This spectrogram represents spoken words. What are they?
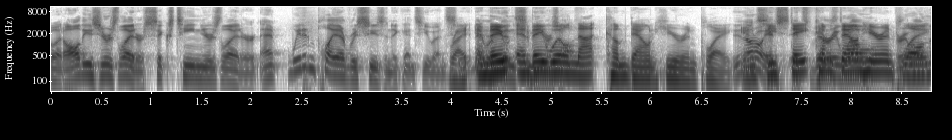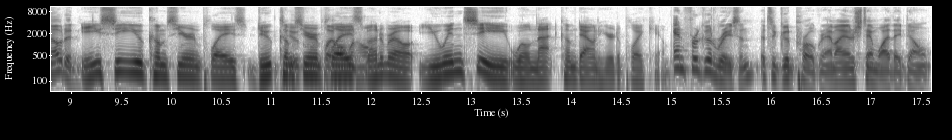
But all these years later, 16 years later, and we didn't play every season against UNC. Right, and they and they will off. not come down here and play. No, NC it's- it's State very comes down well- here and very well noted. ECU comes here and plays. Duke comes Duke here and play plays. Monroe, UNC will not come down here to play Campbell. And for good reason. It's a good program. I understand why they don't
